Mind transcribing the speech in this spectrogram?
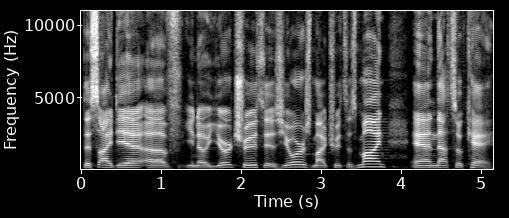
this idea of, you know, your truth is yours, my truth is mine, and that's okay.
